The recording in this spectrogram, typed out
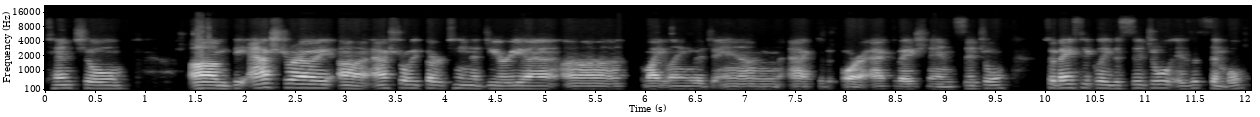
potential. Um, the asteroid, uh, asteroid 13 Egeria, uh, light language and active or activation and sigil. So basically, the sigil is a symbol,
